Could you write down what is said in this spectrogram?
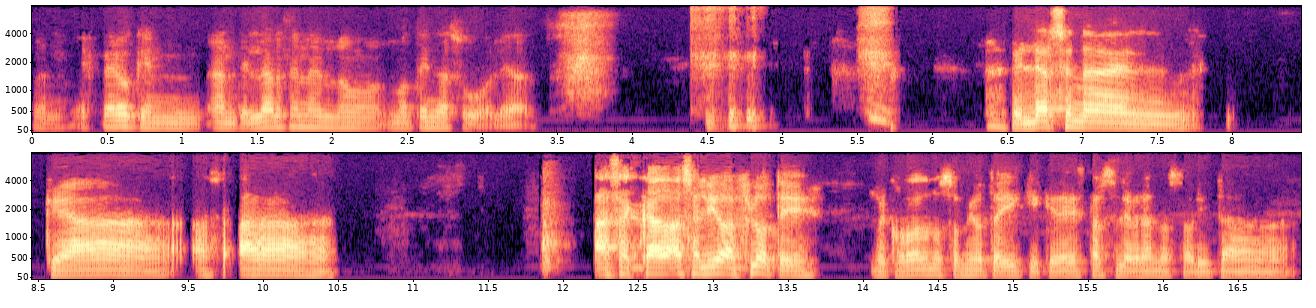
Bueno, espero que en- ante el Arsenal no, no tenga su goleada. El Arsenal que ha, ha, ha- sacado, ha salido a flote, recordando a nuestro amigo Taiki, que debe estar celebrando hasta ahorita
